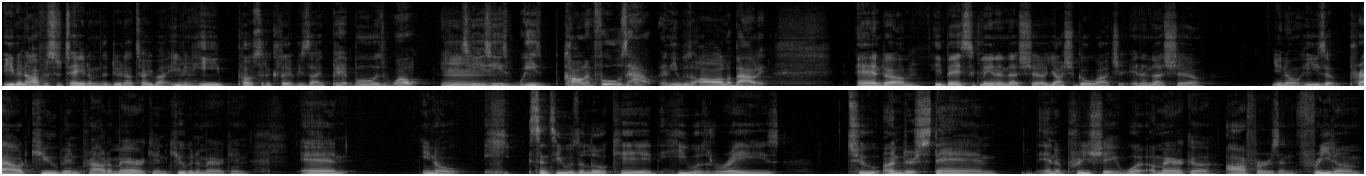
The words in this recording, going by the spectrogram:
Even Officer Tatum, the dude I tell you about, even he posted a clip. He's like, Pitbull is woke. He's, he's, he's, he's calling fools out. And he was all about it. And um, he basically, in a nutshell, y'all should go watch it. In a nutshell, you know, he's a proud Cuban, proud American, Cuban American. And, you know, he, since he was a little kid, he was raised to understand and appreciate what America offers and freedom.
